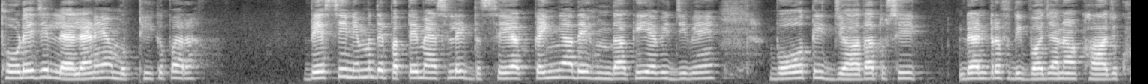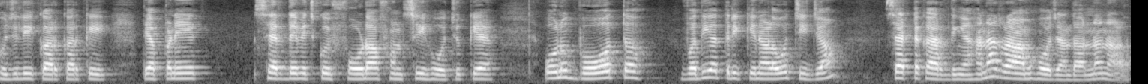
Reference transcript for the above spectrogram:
ਥੋੜੇ ਜਿਹੇ ਲੈ ਲੈਣੇ ਆ ਮੁੱਠੀ ਕੁ ਭਰ। ਦੇਸੀ ਨਿੰਮ ਦੇ ਪੱਤੇ ਮੈਂ ਇਸ ਲਈ ਦੱਸੇ ਆ, ਕਈਆਂ ਦੇ ਹੁੰਦਾ ਕੀ ਹੈ ਵੀ ਜਿਵੇਂ ਬਹੁਤ ਹੀ ਜ਼ਿਆਦਾ ਤੁਸੀਂ ਡੈਂਡਰਫ ਦੀ ਵਜ੍ਹਾ ਨਾਲ ਖਾਜ ਖੁਜਲੀ ਕਰ ਕਰਕੇ ਤੇ ਆਪਣੇ ਸਿਰ ਦੇ ਵਿੱਚ ਕੋਈ ਫੋੜਾ ਫੁੰਸੀ ਹੋ ਚੁੱਕਿਆ ਉਹਨੂੰ ਬਹੁਤ ਵਧੀਆ ਤਰੀਕੇ ਨਾਲ ਉਹ ਚੀਜ਼ਾਂ ਸੈੱਟ ਕਰਦੀਆਂ ਹਨਾ, ਆਰਾਮ ਹੋ ਜਾਂਦਾ ਉਹਨਾਂ ਨਾਲ।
